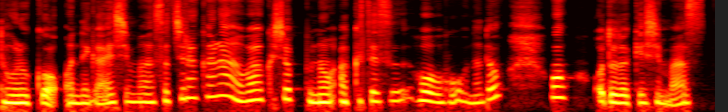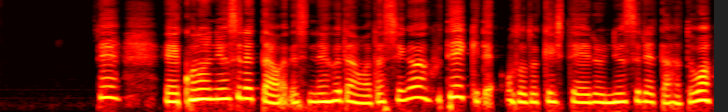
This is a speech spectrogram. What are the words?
登録をお願いします。そちらからワークショップのアクセス方法などをお届けします。で、えー、このニュースレターはですね、普段私が不定期でお届けしているニュースレターとは、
